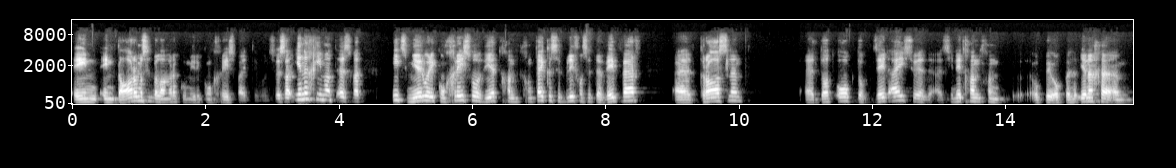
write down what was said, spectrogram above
En en daarom is dit belangrik om hierdie kongres by te woon. So as daar enigiemand is wat iets meer oor die kongres wil weet, gaan gaan kyk asseblief, ons het 'n webwerf uh grassland uh .org.za so as jy net gaan gaan op op enige um,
